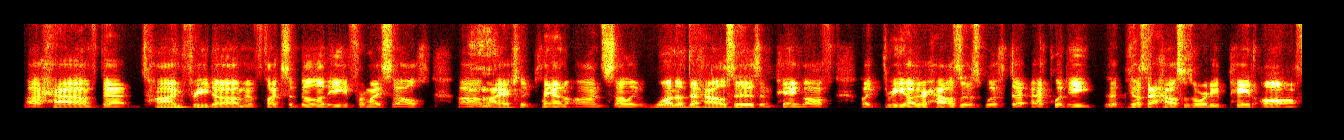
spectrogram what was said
uh, have that time freedom and flexibility for myself. Um, mm-hmm. I actually plan on selling one of the houses and paying off like three other houses with the equity that, because that house is already paid off.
